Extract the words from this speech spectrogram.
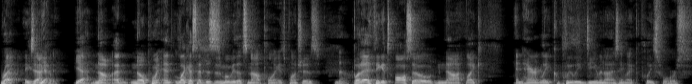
Right, exactly. Yeah. no, at no point. And like I said, this is a movie that's not pulling its punches, No. but I think it's also not like inherently completely demonizing like the police force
